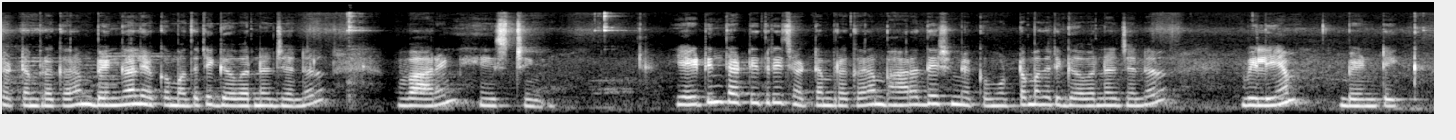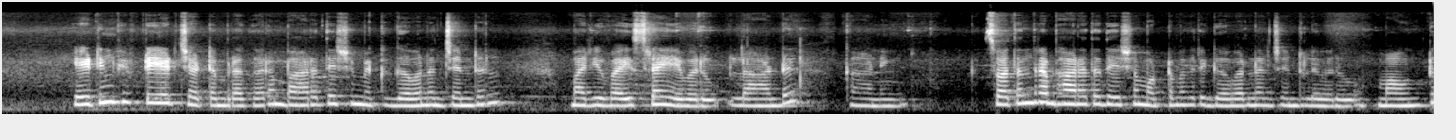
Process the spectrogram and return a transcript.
చట్టం ప్రకారం బెంగాల్ యొక్క మొదటి governor general Warren Hasting. Eighteen thirty three చట్టం ప్రకారం భారతదేశం యొక్క మొట్టమొదటి governor general William Bentinck. Eighteen fifty eight చట్టం ప్రకారం భారతదేశం యొక్క గవర్నర్ జనరల్ మరియు వైస్రాయ్ ఎవరు? Lord Canning. స్వతంత్ర భారతదేశం మొట్టమొదటి గవర్నర్ జనరల్ ఎవరు? మౌంట్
